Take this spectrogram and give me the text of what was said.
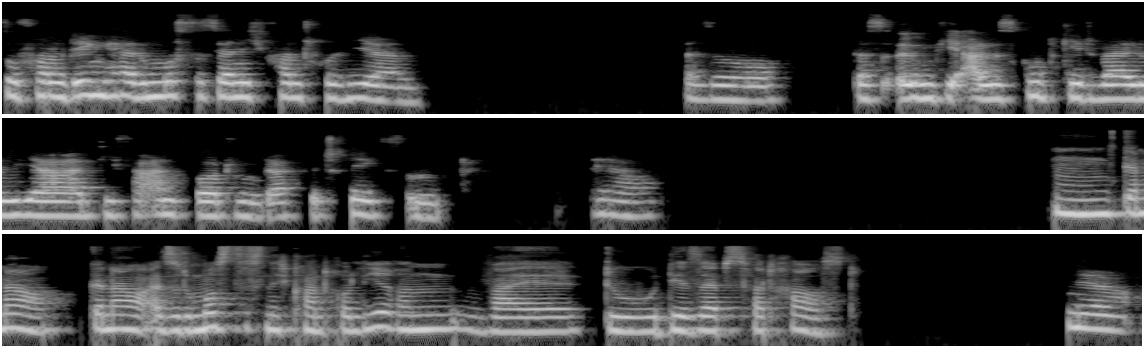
so vom Ding her, du musst es ja nicht kontrollieren. Also, dass irgendwie alles gut geht, weil du ja die Verantwortung dafür trägst und ja. Mm, genau, genau. Also du musst es nicht kontrollieren, weil du dir selbst vertraust. Ja.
